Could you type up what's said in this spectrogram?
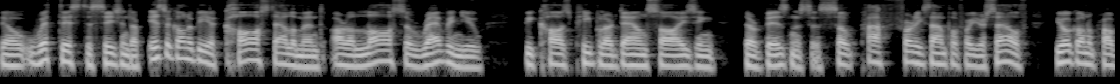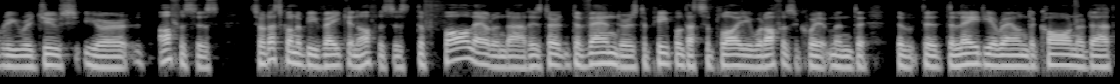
you know with this decision, that is there going to be a cost element or a loss of revenue because people are downsizing their businesses? So, Pat, for example, for yourself, you're going to probably reduce your offices so that's going to be vacant offices. The fallout on that is there the vendors, the people that supply you with office equipment, the, the, the, the lady around the corner that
